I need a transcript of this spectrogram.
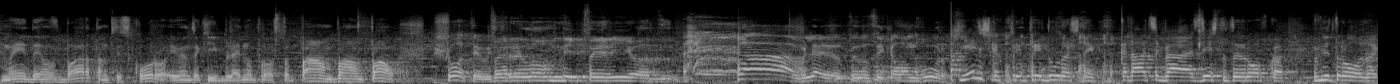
ми йдемо в бар, там ти скоро. І він такий, блядь, ну просто пам-пам-пам. Що ти? усі- Переломний період. А, блядь, ти на цей каламбур. Едешь как при- придурочник, когда у тебя здесь татуировка в метро, вот так.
